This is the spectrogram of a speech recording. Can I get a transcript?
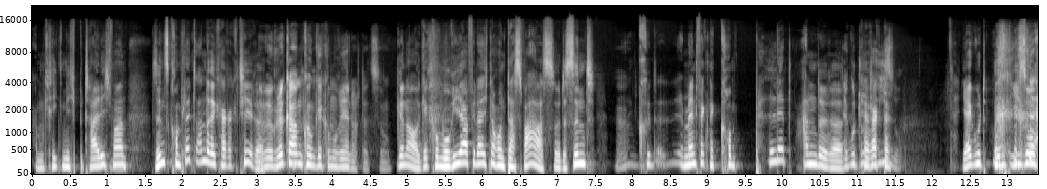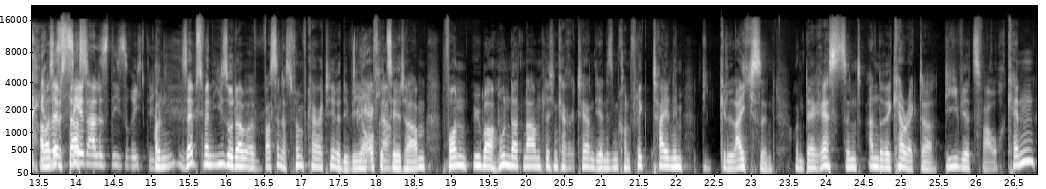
am Krieg nicht beteiligt waren, sind es komplett andere Charaktere. Wenn wir Glück haben, kommt Gekko Moria noch dazu. Genau, Gecko Moria vielleicht noch und das war's. So, das sind Ja, im Endeffekt eine komplett andere ja gut, Charakter. Ja gut, und Iso, aber selbst das zählt alles nicht so richtig. Und selbst wenn Iso da, was sind das, fünf Charaktere, die wir hier Ja, klar. aufgezählt haben, von über 100 namentlichen Charakteren, die an diesem Konflikt teilnehmen, die gleich sind. Und der Rest sind andere Charakter, die wir zwar auch kennen,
